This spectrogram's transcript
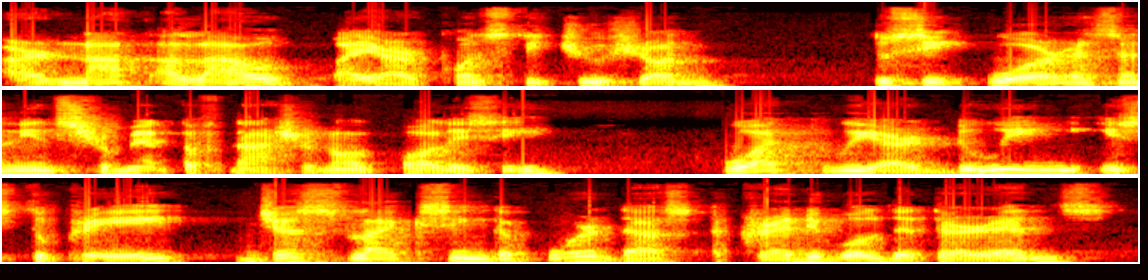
are not allowed by our constitution to seek war as an instrument of national policy. What we are doing is to create, just like Singapore does, a credible deterrence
